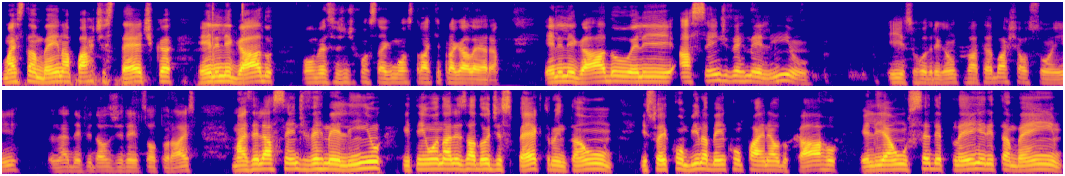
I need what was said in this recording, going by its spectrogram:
mas também na parte estética, ele ligado, vamos ver se a gente consegue mostrar aqui para a galera, ele ligado, ele acende vermelhinho, isso, Rodrigão vai até baixar o som aí, né, devido aos direitos autorais, mas ele acende vermelhinho e tem um analisador de espectro, então isso aí combina bem com o painel do carro, ele é um CD player e também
